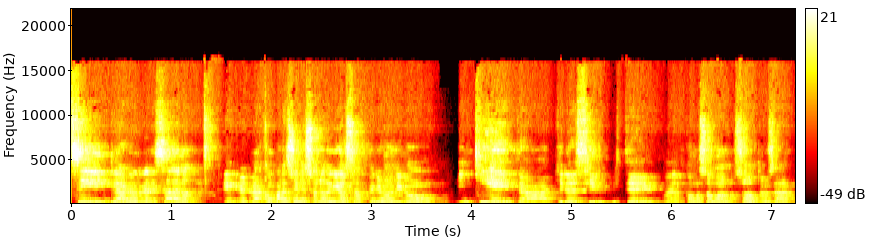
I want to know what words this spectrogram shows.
Sí, claro, organizada. ¿no? Eh, las comparaciones son odiosas, pero digo, inquieta, quiero decir, viste, bueno, como somos nosotros, o sea,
